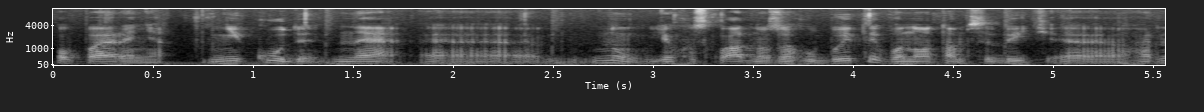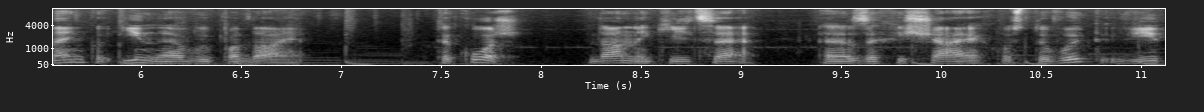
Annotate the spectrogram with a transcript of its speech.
оперення, нікуди не ну, його складно загубити, воно там сидить гарненько і не випадає. Також дане кільце захищає хвостовик від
